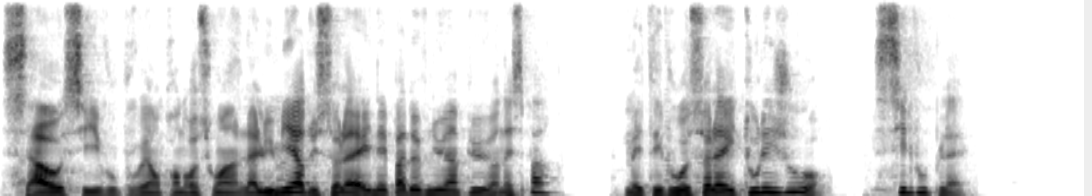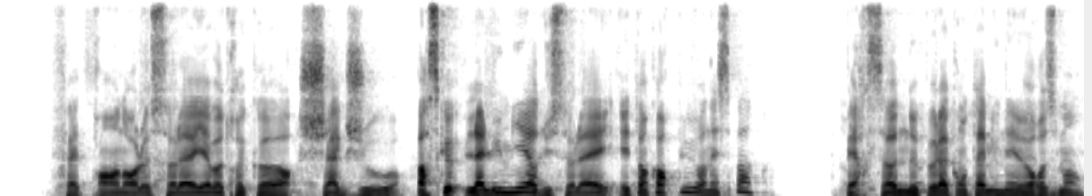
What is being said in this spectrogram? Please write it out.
Ça aussi, vous pouvez en prendre soin. La lumière du soleil n'est pas devenue impure, n'est-ce pas? Mettez-vous au soleil tous les jours, s'il vous plaît. Faites prendre le soleil à votre corps chaque jour, parce que la lumière du soleil est encore pure, n'est-ce pas? Personne ne peut la contaminer, heureusement.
